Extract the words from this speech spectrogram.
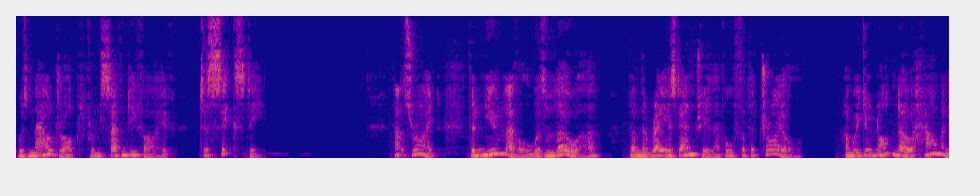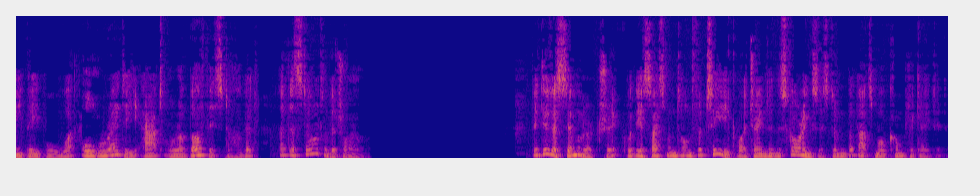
was now dropped from 75 to 60. That's right, the new level was lower than the raised entry level for the trial and we do not know how many people were already at or above this target at the start of the trial. They did a similar trick with the assessment on fatigue by changing the scoring system, but that's more complicated.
